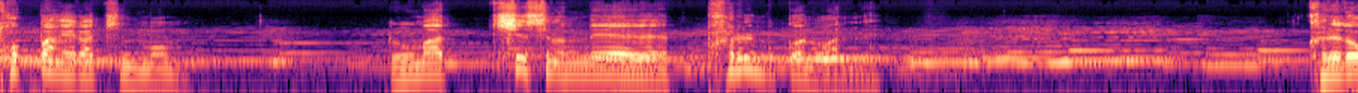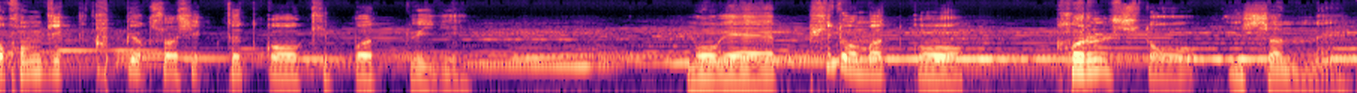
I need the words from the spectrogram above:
톡방에 갇힌 몸. 루마치스는 내 팔을 묶어 놓았네 그래도 공직 합격 소식 듣고 기뻐 뛰지. 목에 피도 멎고 걸을 수도 있었네.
